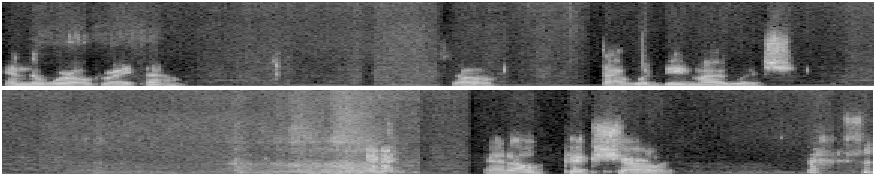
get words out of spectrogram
in the world right now. So that would be my wish. And I'll pick Charlotte.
